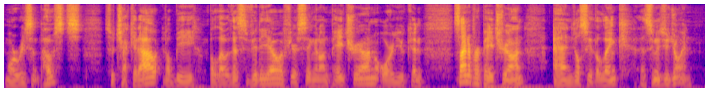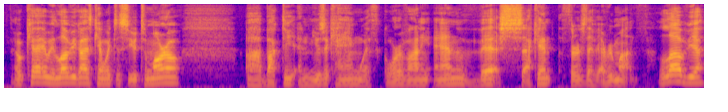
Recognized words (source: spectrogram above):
more recent posts, so check it out. It'll be below this video if you're seeing it on Patreon, or you can sign up for Patreon and you'll see the link as soon as you join. Okay, we love you guys. Can't wait to see you tomorrow. Uh, Bhakti and Music Hang with Gaura Vani and Vish, second Thursday of every month. Love ya.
